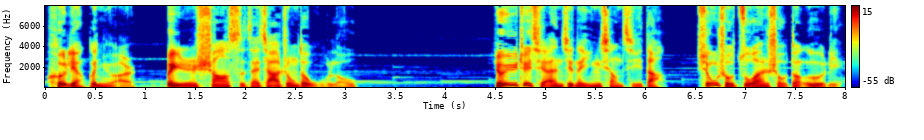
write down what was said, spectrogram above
和两个女儿被人杀死在家中的五楼。由于这起案件的影响极大，凶手作案手段恶劣。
